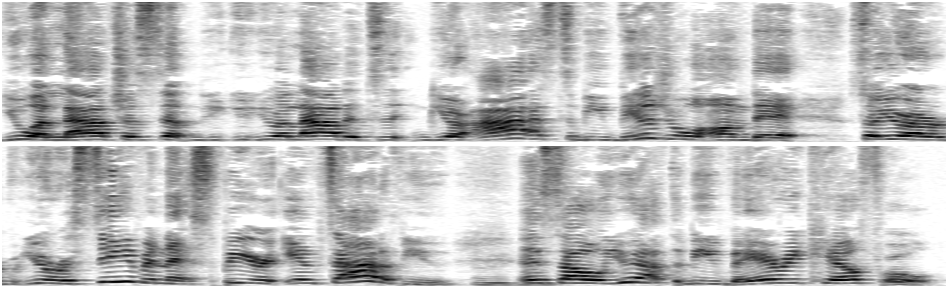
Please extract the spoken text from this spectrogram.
you allowed yourself you, you allowed it to your eyes to be visual on that so you're you're receiving that spirit inside of you mm-hmm. and so you have to be very careful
